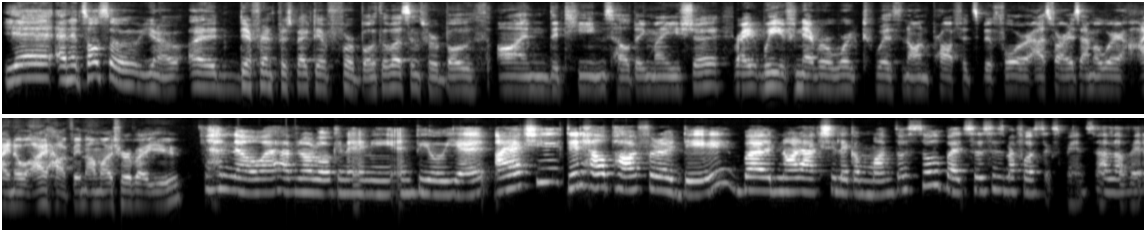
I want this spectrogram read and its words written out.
yeah, and it's also, you know, a different perspective for both of us since we're both on the teams helping Maisha, right? We've never worked with nonprofits before, as far as I'm aware. I know I haven't. I'm not sure about you. No, I have not worked in any NPO yet. I actually did help out for a day, but not actually like a month or so. But so this is my first experience. I love it.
